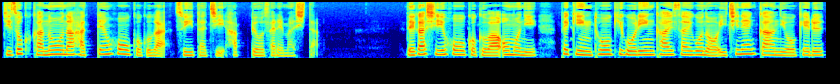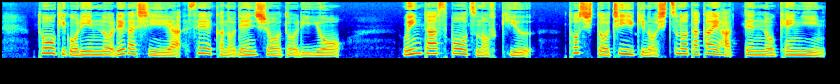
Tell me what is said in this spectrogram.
持続可能な発展報告が1日発表されました。レガシー報告は主に北京冬季五輪開催後の1年間における冬季五輪のレガシーや成果の伝承と利用、ウィンタースポーツの普及、都市と地域の質の高い発展の牽引、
